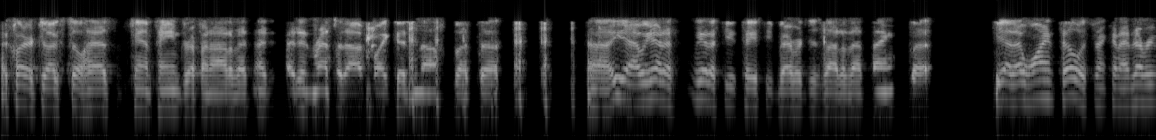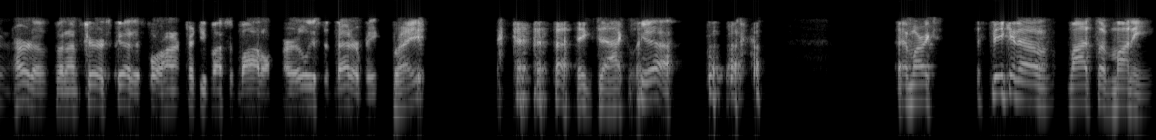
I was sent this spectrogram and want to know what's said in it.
the claret jug still has some champagne dripping out of it. I I didn't rinse it out quite good enough, but uh, uh, yeah, we had a we had a few tasty beverages out of that thing, but. Yeah, that wine Phil was drinking, I've never even heard of, but I'm sure it's good. It's 450 bucks a bottle, or at least it better be. Right? exactly. Yeah. hey, Mark, speaking of lots of money,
